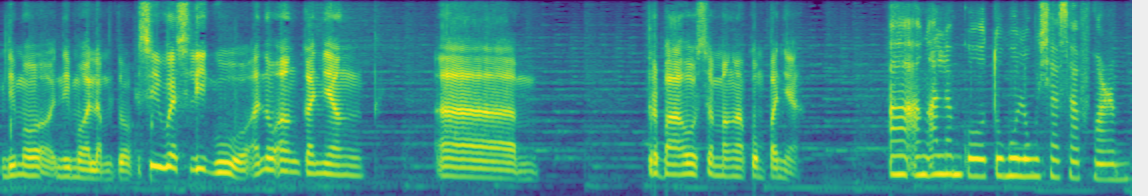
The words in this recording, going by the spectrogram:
Hindi mo hindi mo alam to. Si Wesley Guo, ano ang kanyang um, trabaho sa mga kumpanya? Ah, ang alam ko, tumulong siya sa farm.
